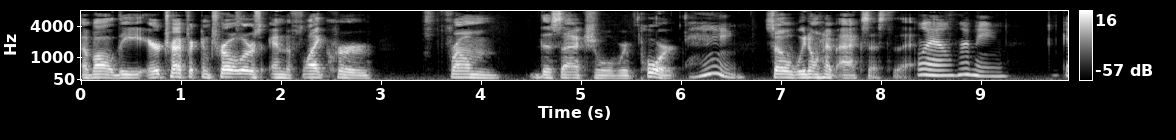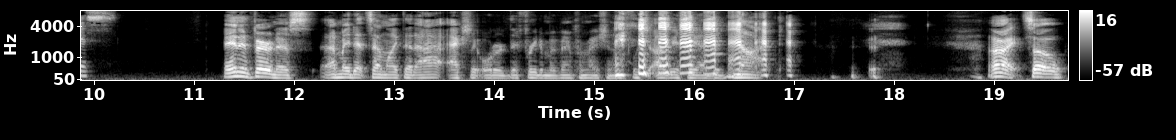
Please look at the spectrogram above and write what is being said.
of all the air traffic controllers and the flight crew from this actual report. Dang. So we don't have access to that. Well, I mean, I guess. And in fairness, I made that sound like that I actually ordered the Freedom of Information Act, which obviously I did not. All right, so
